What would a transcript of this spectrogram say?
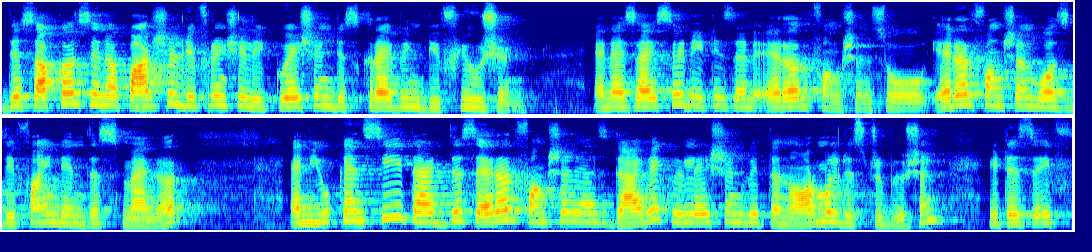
This occurs in a partial differential equation describing diffusion and as I said it is an error function. So, error function was defined in this manner and you can see that this error function has direct relation with the normal distribution. It is if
